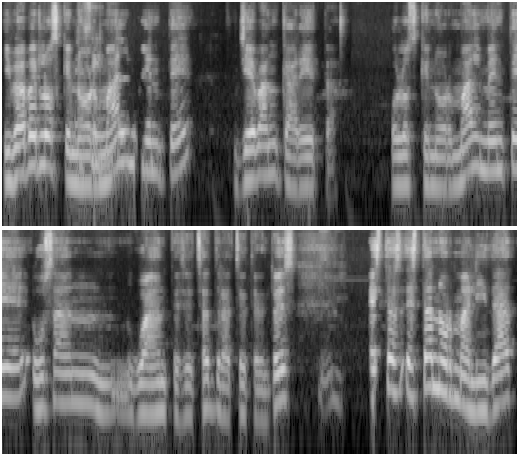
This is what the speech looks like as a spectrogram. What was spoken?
Y va a haber los que Sí. normalmente llevan careta o los que normalmente usan guantes, etcétera, etcétera. Entonces, esta, esta normalidad,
